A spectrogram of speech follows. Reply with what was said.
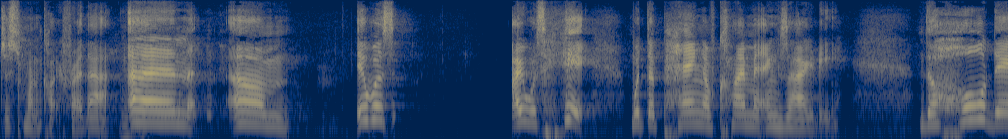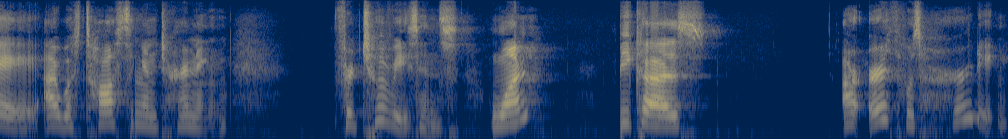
just want to clarify that. And um, it was, I was hit with the pang of climate anxiety. The whole day, I was tossing and turning for two reasons. One, because our earth was hurting.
